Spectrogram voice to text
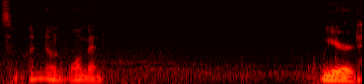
Some unknown woman. Weird.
